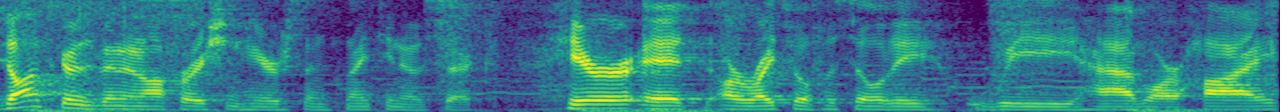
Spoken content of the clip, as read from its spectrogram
Donsco has been in operation here since 1906. Here at our Wrightsville facility, we have our high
